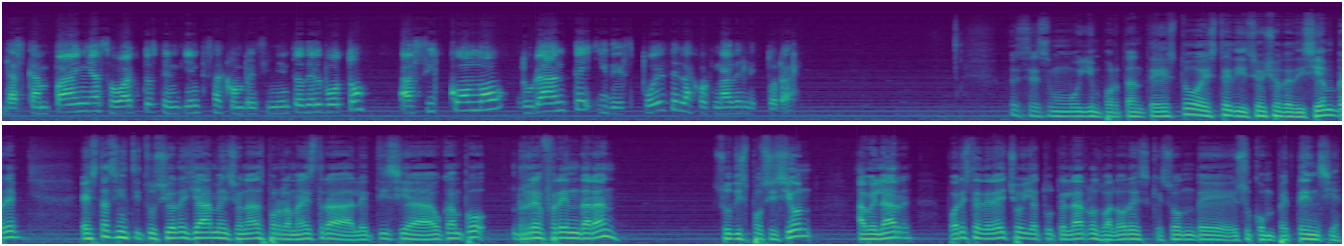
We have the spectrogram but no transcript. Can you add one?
las campañas o actos tendientes al convencimiento del voto, así como durante y después de la jornada electoral. Pues es muy importante esto, este 18 de diciembre estas instituciones ya mencionadas por la maestra Leticia Ocampo refrendarán su disposición a velar por este derecho y a tutelar los valores que son de su competencia,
